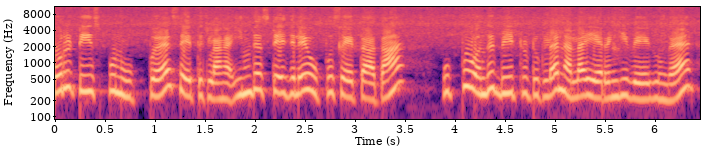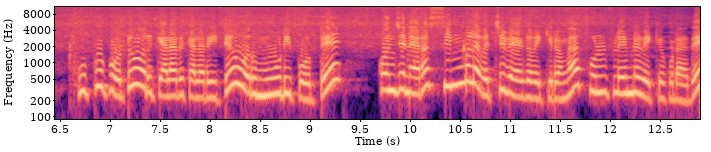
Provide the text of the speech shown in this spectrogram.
ஒரு டீஸ்பூன் உப்பு சேர்த்துக்கலாங்க. இந்த ஸ்டேஜ்லேயே உப்பு சேர்த்தா தான் உப்பு வந்து பீட்ரூட்டுக்குள்ளே நல்லா இறங்கி வேகுங்க. உப்பு போட்டு ஒரு கிளறு கிளறிட்டு ஒரு மூடி போட்டு கொஞ்ச நேரம் சிம்மில் வச்சு வேக வைக்கிறோங்க. ஃபுல் ஃப்ளேமில் வைக்கக்கூடாது.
